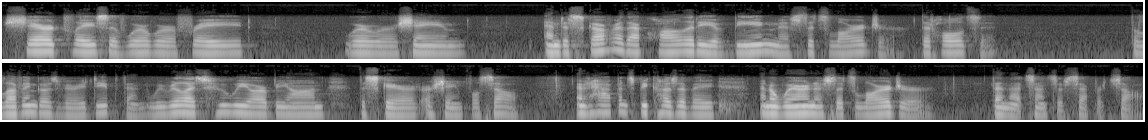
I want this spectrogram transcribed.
shared place of where we're afraid, where we're ashamed, and discover that quality of beingness that's larger, that holds it. The loving goes very deep then. We realize who we are beyond the scared or shameful self. And it happens because of a, an awareness that's larger than that sense of separate self.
